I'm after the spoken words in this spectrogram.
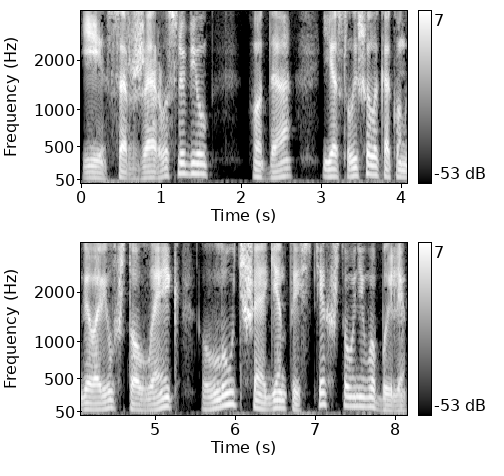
И сэр Жервас любил. О да, я слышала, как он говорил, что Лейк — лучший агент из тех, что у него были.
